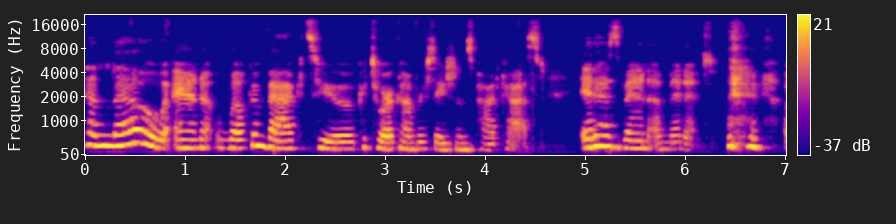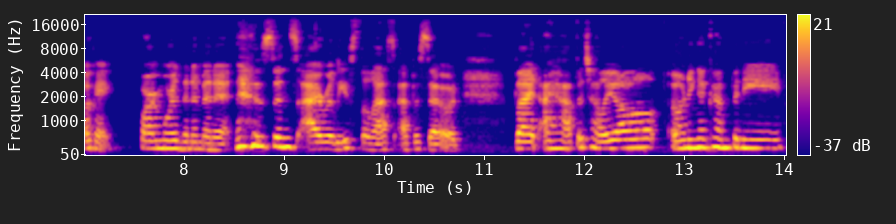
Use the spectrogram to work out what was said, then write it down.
Hello, and welcome back to Couture Conversations podcast. It has been a minute. okay, far more than a minute since I released the last episode. But I have to tell y'all, owning a company,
